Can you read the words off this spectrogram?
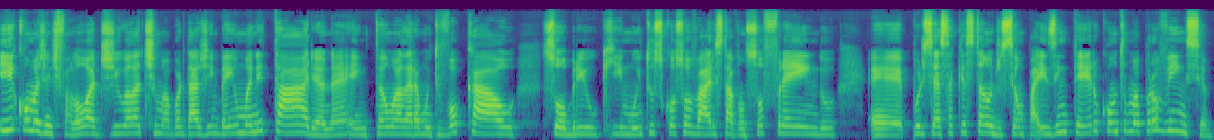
E como a gente falou, a Jill ela tinha uma abordagem bem humanitária, né? Então ela era muito vocal sobre o que muitos kosovares estavam sofrendo, é, por ser essa questão de ser um país inteiro contra uma província.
